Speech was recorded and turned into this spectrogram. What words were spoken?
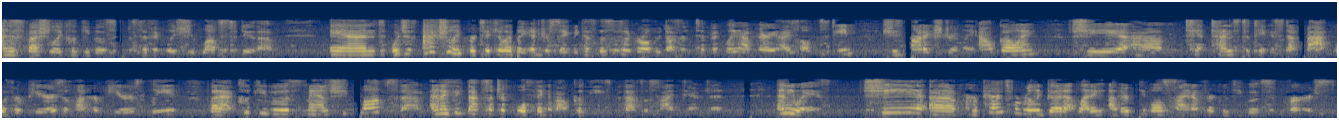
And especially cookie booths specifically, she loves to do them. And which is actually particularly interesting because this is a girl who doesn't typically have very high self esteem. She's not extremely outgoing. She um, t- tends to take a step back with her peers and let her peers lead. But at cookie booths, man, she loves them. And I think that's such a cool thing about cookies, but that's a side tangent. Anyways, she, um, her parents were really good at letting other people sign up for cookie booths first.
